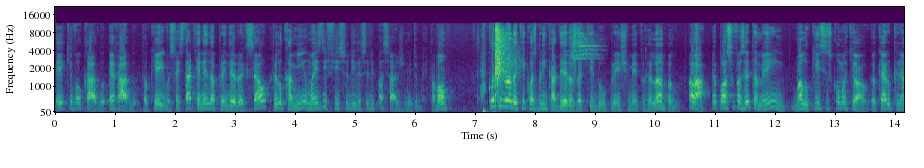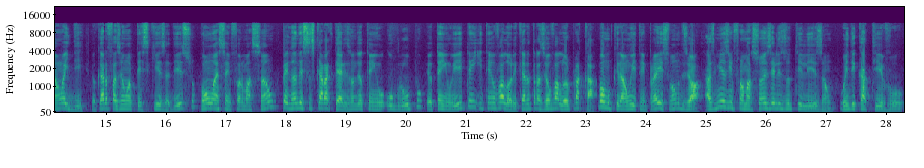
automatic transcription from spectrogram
equivocado, errado, tá ok? Você está querendo aprender o Excel pelo caminho mais difícil, diga-se de passagem. Muito bem. Tá bom? Continuando aqui com as brincadeiras aqui do preenchimento relâmpago, olha lá, eu posso fazer também maluquices como aqui, ó, eu quero criar um ID, eu quero fazer uma pesquisa disso com essa informação, pegando esses caracteres, onde eu tenho o grupo, eu tenho o item e tenho o valor, e quero trazer o valor para cá. Vamos criar um item para isso? Vamos dizer, ó, as minhas informações, eles utilizam o indicativo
